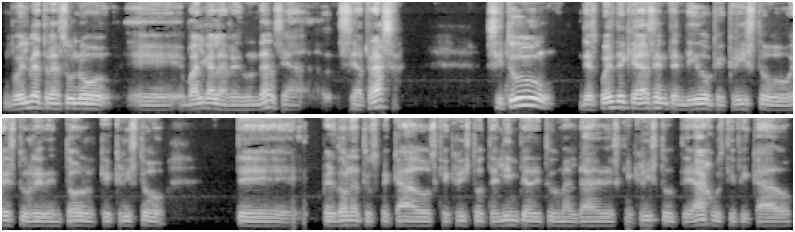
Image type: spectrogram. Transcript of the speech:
vuelve atrás, uno, eh, valga la redundancia, se atrasa. Si tú, después de que has entendido que Cristo es tu redentor, que Cristo te perdona tus pecados, que Cristo te limpia de tus maldades, que Cristo te ha justificado,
